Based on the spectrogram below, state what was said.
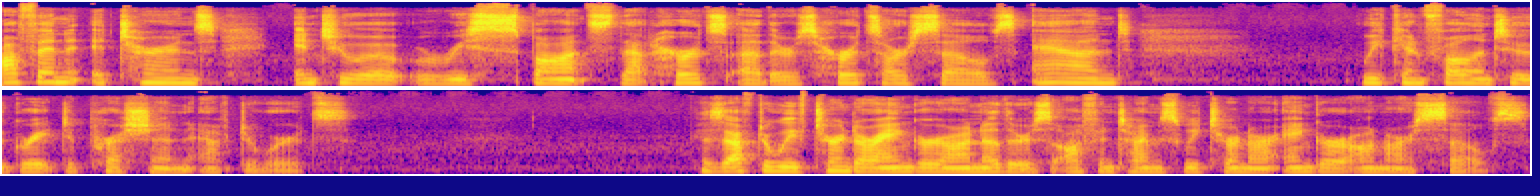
Often it turns into a response that hurts others, hurts ourselves, and we can fall into a great depression afterwards. Because after we've turned our anger on others, oftentimes we turn our anger on ourselves.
